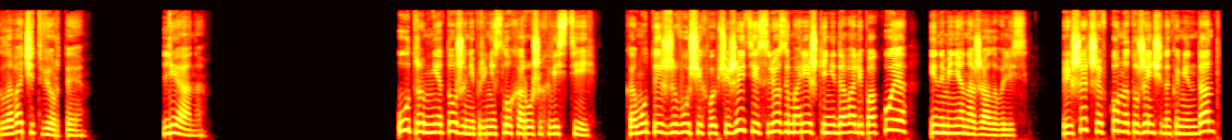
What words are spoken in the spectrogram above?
Глава четвертая. Лиана. Утро мне тоже не принесло хороших вестей. Кому-то из живущих в общежитии слезы Маришки не давали покоя и на меня нажаловались. Пришедшая в комнату женщина-комендант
